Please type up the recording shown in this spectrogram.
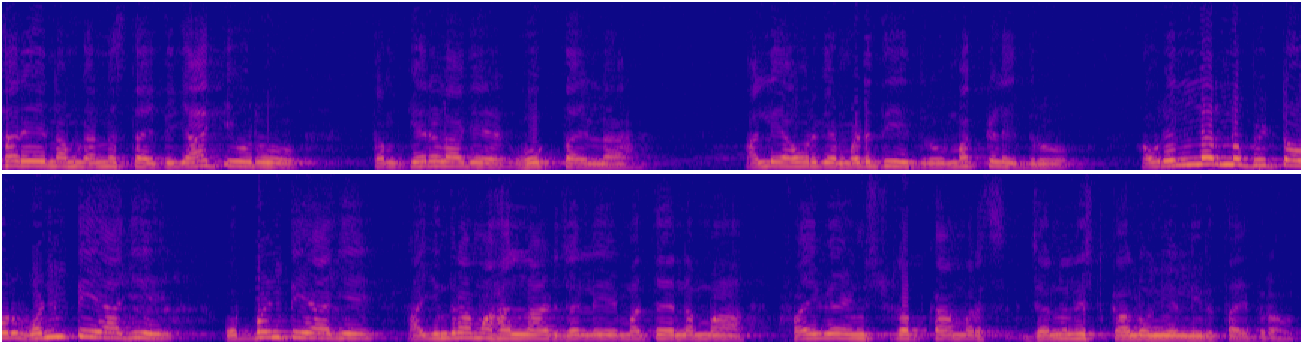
ಸಾರಿ ನಮ್ಗೆ ಅನ್ನಿಸ್ತಾ ಇತ್ತು, ಯಾಕೆ ಇವರು ತಮ್ಮ ಕೇರಳಗೆ ಹೋಗ್ತಾ ಇಲ್ಲ? ಅಲ್ಲಿ ಅವ್ರಿಗೆ ಮಡದಿ ಇದ್ರು, ಮಕ್ಕಳಿದ್ರು, ಅವರೆಲ್ಲರನ್ನು ಬಿಟ್ಟು ಅವರು ಒಂಟಿಯಾಗಿ, ಒಬ್ಬಂಟಿಯಾಗಿ ಆ ಇಂದಿರಾ ಮಹಲ್ ಲಾಡ್ಜಲ್ಲಿ ಮತ್ತು ನಮ್ಮ five A institute of commerce journalist ಕಾಲೋನಿಯಲ್ಲಿ ಇರ್ತಾ ಇದ್ರು ಅವರು.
